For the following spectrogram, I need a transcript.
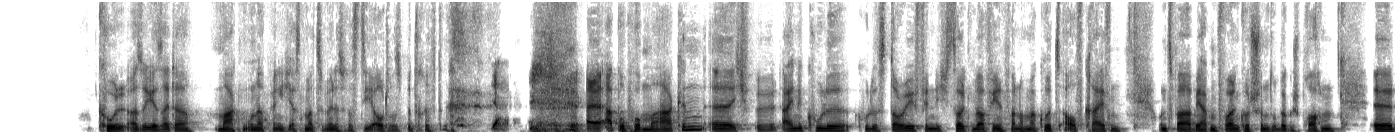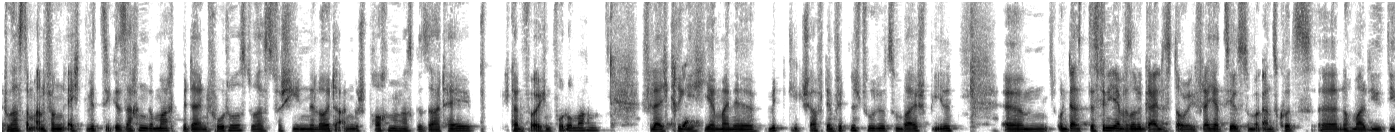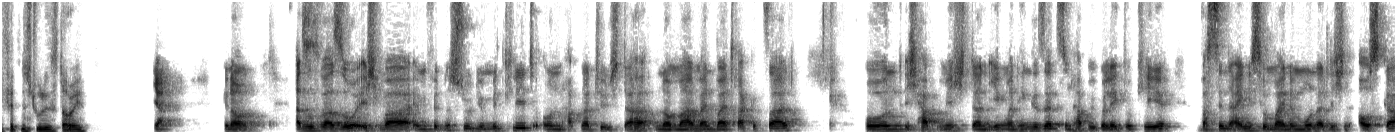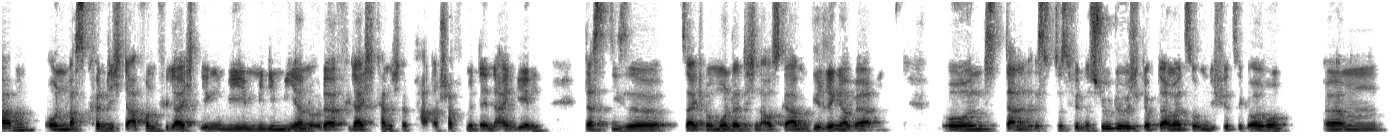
Cool, also ihr seid da markenunabhängig erstmal, zumindest was die Autos betrifft. Ja. äh, apropos Marken, äh, ich, äh, eine coole, coole Story, finde ich, sollten wir auf jeden Fall nochmal kurz aufgreifen. Und zwar, wir hatten vorhin kurz schon drüber gesprochen, äh, du hast am Anfang echt witzige Sachen gemacht mit deinen Fotos. Du hast verschiedene Leute angesprochen und hast gesagt, hey, ich kann für euch ein Foto machen. Vielleicht kriege ich hier meine Mitgliedschaft im Fitnessstudio zum Beispiel. Ähm, und das, das finde ich einfach so eine geile Story. Vielleicht erzählst du mal ganz kurz äh, nochmal die, die Fitnessstudio-Story. Ja, genau. Also es war so, ich war im Fitnessstudio Mitglied und habe natürlich da normal meinen Beitrag gezahlt. Und ich habe mich dann irgendwann hingesetzt und habe überlegt, okay, was sind eigentlich so meine monatlichen Ausgaben und was könnte ich davon vielleicht irgendwie minimieren oder vielleicht kann ich eine Partnerschaft mit denen eingehen, dass diese, sage ich mal, monatlichen Ausgaben geringer werden. Und dann ist das Fitnessstudio, ich glaube damals so um die 40 Euro, ähm,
